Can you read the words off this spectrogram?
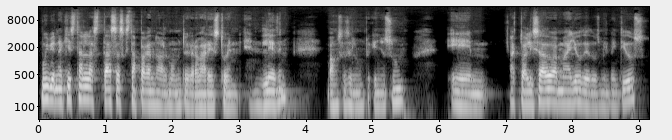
Muy bien, aquí están las tasas que está pagando al momento de grabar esto en, en Leden. Vamos a hacer un pequeño zoom. actualizado a mayo de 2022.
